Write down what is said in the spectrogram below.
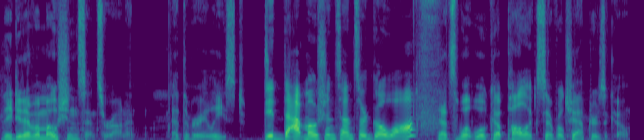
They did have a motion sensor on it, at the very least. did that motion sensor go off? That's what woke up Pollux several chapters ago.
